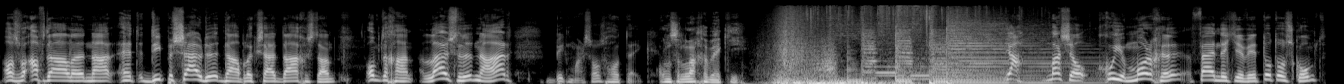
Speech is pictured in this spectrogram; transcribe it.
Als we afdalen naar het diepe zuiden, namelijk Zuid-Dagestan, om te gaan luisteren naar Big Marcel's Hot Take. Onze lachenbekkie. Ja, Marcel, goedemorgen. Fijn dat je weer tot ons komt.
